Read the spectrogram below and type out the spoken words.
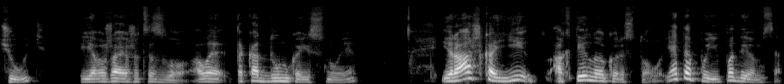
чути, і я вважаю, що це зло. Але така думка існує. І Рашка її активно використовує. Я тебе подивимося.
